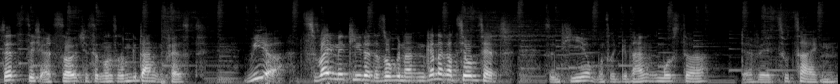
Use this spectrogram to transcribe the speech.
setzt sich als solches in unserem Gedanken fest. Wir, zwei Mitglieder der sogenannten Generation Z, sind hier, um unsere Gedankenmuster der Welt zu zeigen.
